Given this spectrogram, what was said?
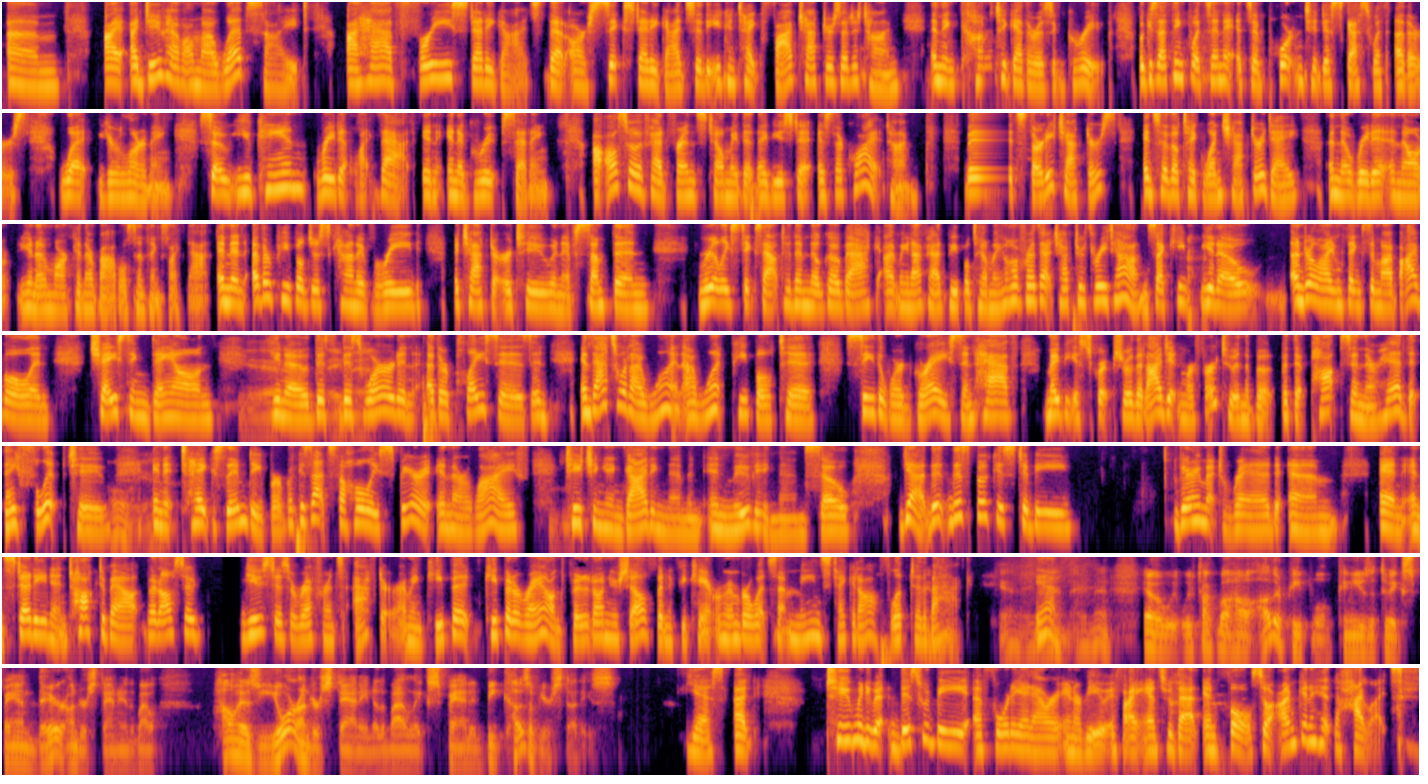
Um I, I do have on my website I have free study guides that are six study guides so that you can take five chapters at a time and then come together as a group. Because I think what's in it, it's important to discuss with others what you're learning. So you can read it like that in, in a group setting. I also have had friends tell me that they've used it as their quiet time. But it's 30 chapters. And so they'll take one chapter a day and they'll read it and they'll, you know, mark in their Bibles and things like that. And then other people just kind of read a chapter or two. And if something really sticks out to them, they'll go back. I mean, I've had people tell me, Oh, I've read that chapter three times. I keep, you know, underlining things in my Bible and chasing down, yeah, you know, this, amen. this word in other places. And, and that's what I want. I want people to see the word grace and have maybe a scripture that I didn't refer to in the book, but that pops in their head that they flip to oh, yeah. and it takes them deeper because that's the Holy Spirit in their life, mm-hmm. teaching and guiding guiding them and, and moving them. So, yeah, th- this book is to be very much read and um, and and studied and talked about, but also used as a reference after. I mean, keep it keep it around, put it on your shelf, and if you can't remember what something means, take it off, flip to the amen. back. Yeah, amen, yeah, amen. You know, we, we've talked about how other people can use it to expand their understanding of the Bible. How has your understanding of the Bible expanded because of your studies? Yes, I, too many this would be a 48 hour interview if i answer that in full. So i'm going to hit the highlights.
